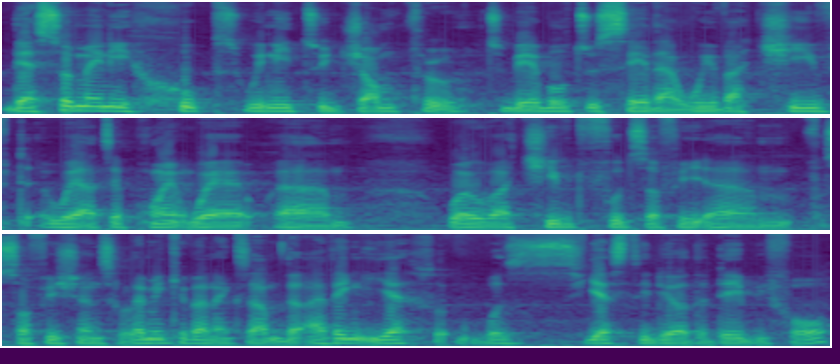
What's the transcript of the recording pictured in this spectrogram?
there's so many hoops we need to jump through to be able to say that we've achieved. We're at a point where um, where we've achieved food suffi- um, sufficiency. Let me give an example. I think yes was yesterday or the day before.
